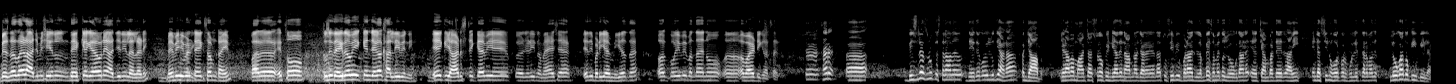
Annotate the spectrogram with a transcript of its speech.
ਬਿਜ਼ਨਸ ਦਾ ਜਿਹੜਾ ਅੱਜ ਮਸ਼ੀਨ ਦੇਖ ਕੇ ਗਿਆ, ਉਹਨੇ ਅੱਜ ਹੀ ਨਹੀਂ ਲੈ ਲੈਣੀ। Maybe he will take some time ਪਰ ਇਥੋਂ ਤੁਸੀਂ ਦੇਖਦੇ ਹੋ ਵੀ ਇੱਕ ਇੰਚ ਜਗ੍ਹਾ ਖਾਲੀ ਵੀ ਨਹੀਂ। ਇਹ ਇੱਕ ਯਾਰਡ ਸਟਿਕ ਹੈ ਵੀ ਇਹ ਜਿਹੜੀ ਨਮਾਇਸ਼ ਹੈ, ਇਹਦੀ ਬੜੀ ਅਹਿਮੀਅਤ ਹੈ ਔਰ ਕੋਈ ਵੀ ਬੰਦਾ ਇਹਨੂੰ ਅਵਾਇਡ ਨਹੀਂ ਕਰ ਸਕਦਾ। ਤਾਂ ਸਰ ਬਿਜ਼ਨਸ ਨੂੰ ਕਿਸ ਤਰ੍ਹਾਂ ਦੇ ਦੇ ਕੋਈ? ਲੁਧਿਆਣਾ, ਪੰਜਾਬ, ਜਿਹੜਾ ਵਾ ਮਾਨਚੈਸਟਰ ਆਫ ਇੰਡੀਆ ਦੇ ਨਾਮ ਨਾਲ ਜਾਣਿਆ ਜਾਂਦਾ। ਤੁਸੀਂ ਵੀ ਬੜਾ ਲੰਬੇ ਸਮੇਂ ਤੋਂ ਯੋਗਦਾਨ ਚੈਂਬਰ ਦੇ ਰਾਹੀਂ ਇੰਡਸਟਰੀ ਨੂੰ ਹੋਰ ਪ੍ਰਫੁੱਲਿਤ ਕਰਨ ਵਾਸਤੇ ਲੋਕਾਂ ਤੋਂ ਕੀ ਅਪੀਲ ਹੈ?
